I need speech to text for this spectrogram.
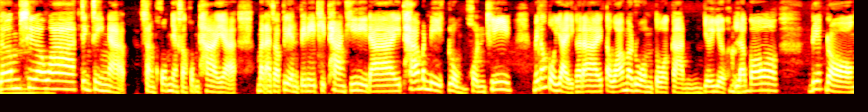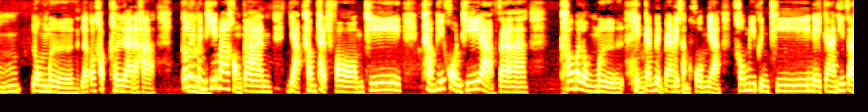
เริ่มเชื่อว่าจริง ๆ อะ สังคมอย่างสังคมไทยอะมันอาจจะเปลี่ยนไปในทิศทางที่ดีได้ ถ้ามันมีกลุ่มคนที่ไม่ต้องตัวใหญ่ก็ได้ แต่ว่ามารวมตัวกันเยอะๆ แล้วก็เรียกร้องลงมือแล้วก็ขับเคลื่อนนะคะก็เลยเป็นที่มาของการอยากทำแพลตฟอร์มที่ทำให้คนที่อยากจะ เข้ามาลงมือเห็นการเปลี่ยนแปลงในสังคมเนี่ยเขามีพื้นที่ในการที่จะ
